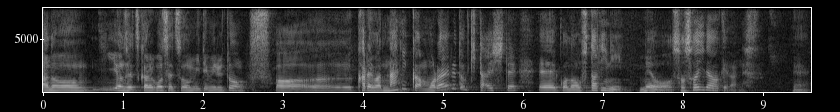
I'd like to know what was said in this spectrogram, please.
あの4節から5節を見てみると彼は何かもらえると期待して、えこの2人に目を注いだわけなんです。ね、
